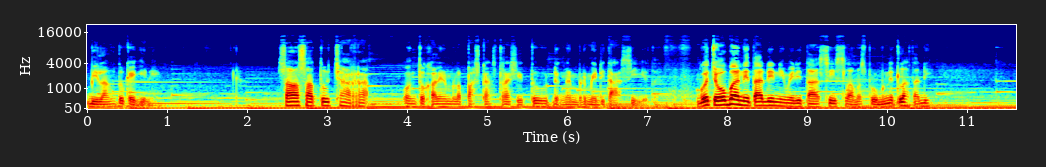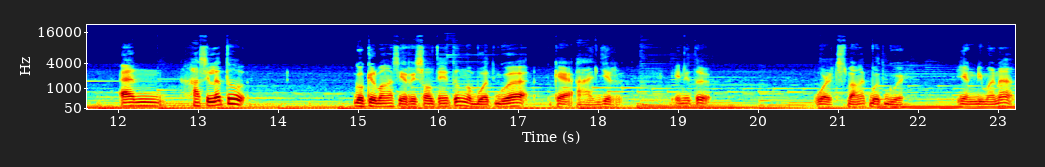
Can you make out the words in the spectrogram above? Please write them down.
bilang tuh kayak gini. Salah satu cara untuk kalian melepaskan stres itu dengan bermeditasi gitu. Gue coba nih tadi nih meditasi selama 10 menit lah tadi. And hasilnya tuh gokil banget sih resultnya itu ngebuat gue kayak anjir ini tuh works banget buat gue yang di mana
